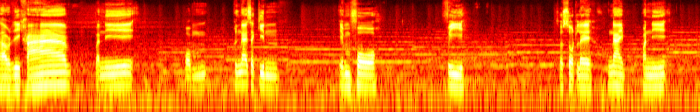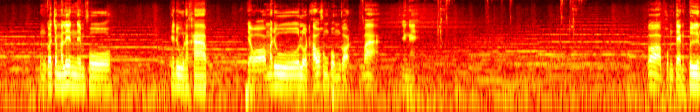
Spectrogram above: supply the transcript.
สวัสดีครับ วันนี้ผมเพิ่งได้สกิน M4 ฟรี สดๆ เลยเพิ่งได้วันนี้ ผมก็จะมาเล่น M4 ให้ดูนะครับ เดี๋ยวมาดูโหลดเอาของผมก่อนว่ายังไง ก็ผมแต่งปืน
